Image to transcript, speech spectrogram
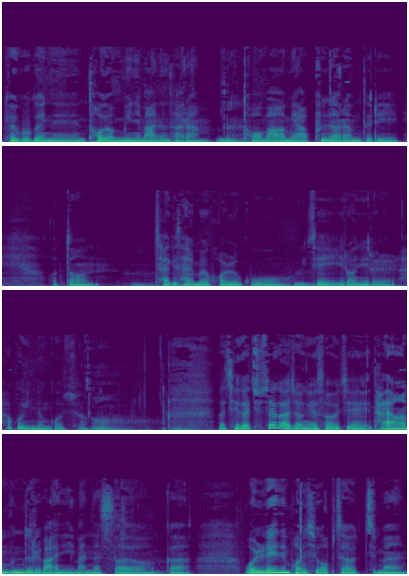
결국에는 더 연민이 많은 사람, 네. 더 마음이 아픈 사람들이 어떤 자기 삶을 걸고 이제 이런 일을 하고 있는 거죠. 아, 그러니까 제가 취재 과정에서 이제 다양한 분들을 많이 만났어요. 그러니까 원래는 번식업자였지만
